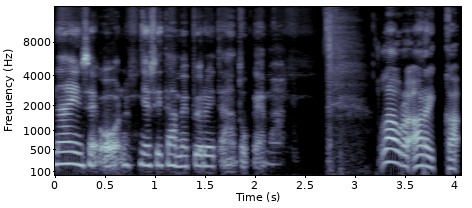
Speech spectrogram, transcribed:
Näin se on, ja sitä me pyritään tukemaan. Laura Arikka,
